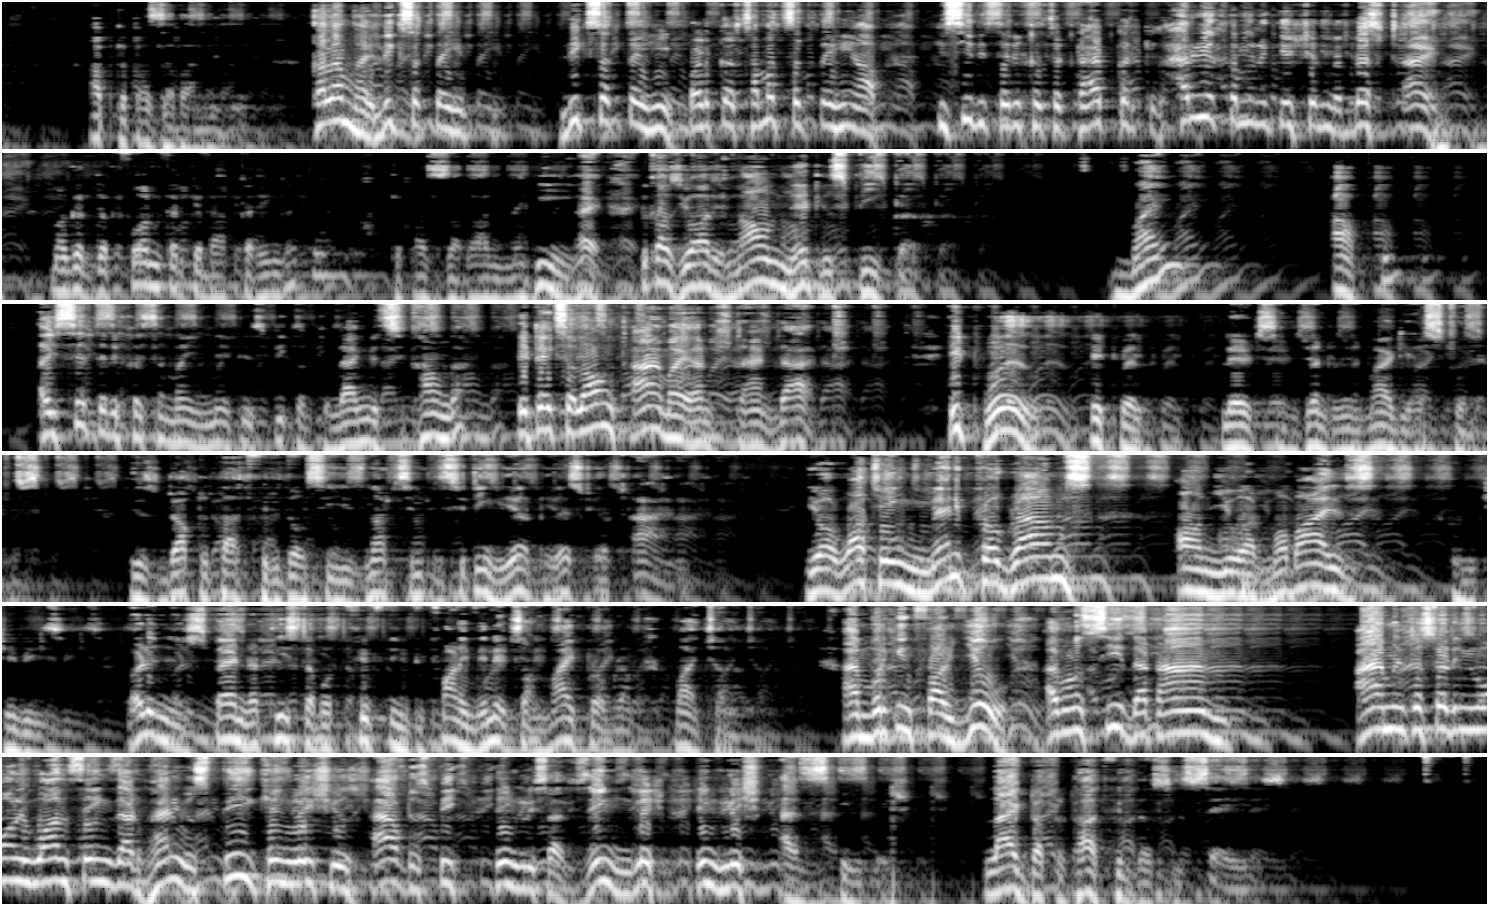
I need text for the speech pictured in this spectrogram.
आपके पास जबान नहीं है। कलम है, लिख सकते हैं। लिख सकते हैं, पढ़कर समझ सकते हैं आप। किसी भी तरीके से टाइप करके हर एक कम्युनिकेशन में बेस्ट है। मगर जब फ़ोन करके बात करेंगे तो आपके पास जबान नहीं है। Because you are non native speaker मैं आपको ऐसे तरीके से मैं नेटिव स्पीकर की language सिखाऊँगा। It takes a long time I understand that it will it will ladies and gentleman my dear students This Dr. Taj Firdausi is not simply sitting here to waste your time. You are watching many programs on your mobiles and TVs. Don't you spend at least about 15 to 20 minutes on my program, my channel? I'm working for you. I want to see that I'm I'm interested in only one thing that when you speak English, you have to speak English as English, English as English. Like Dr. Taj says.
